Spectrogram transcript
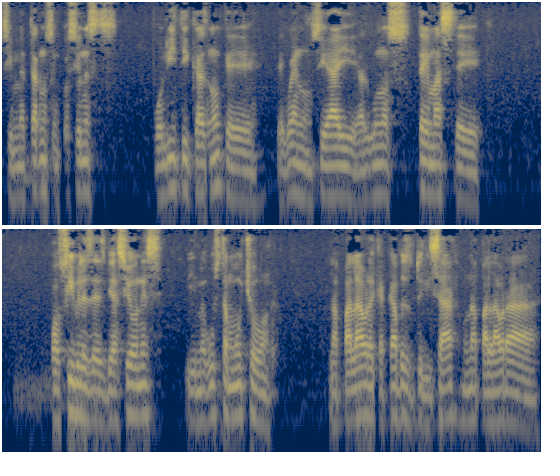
sin meternos en cuestiones políticas, ¿no? Que, bueno, si hay algunos temas de posibles desviaciones y me gusta mucho la palabra que acabas de utilizar, una palabra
